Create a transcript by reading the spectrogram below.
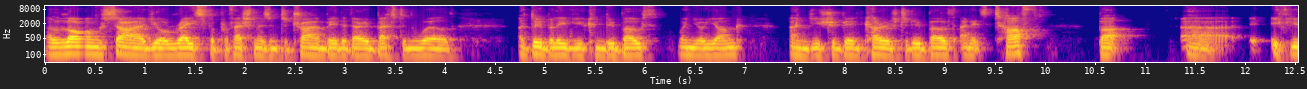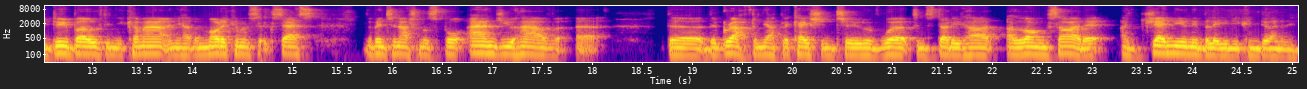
alongside your race for professionalism to try and be the very best in the world, I do believe you can do both when you're young, and you should be encouraged to do both. And it's tough, but uh, if you do both and you come out and you have a modicum of success of international sport, and you have uh, the the graft and the application to have worked and studied hard alongside it, I genuinely believe you can do anything.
